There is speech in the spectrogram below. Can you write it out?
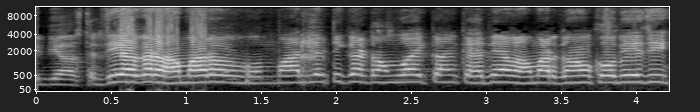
इलियास तो जी अगर हमारा मान ले टिकट हम वही कहीं कह दें हमारे गाँव को भी जी।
